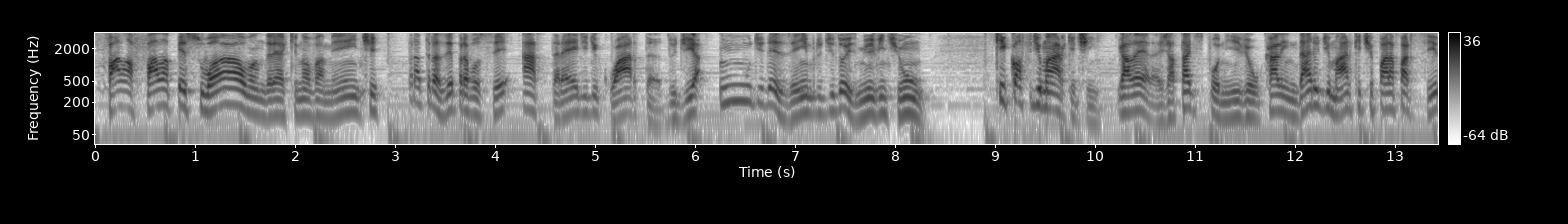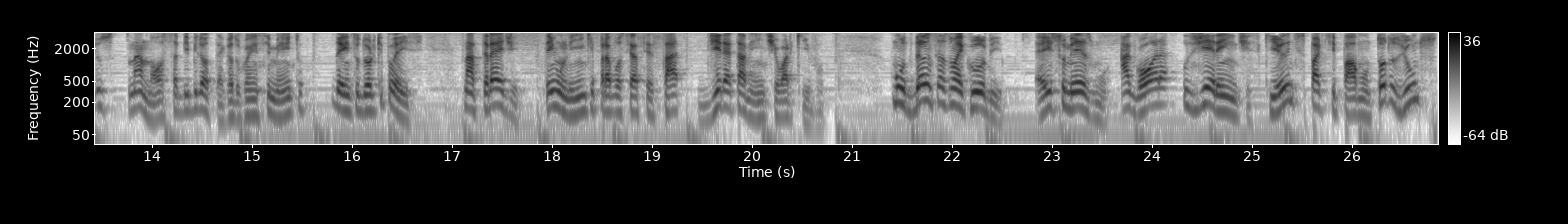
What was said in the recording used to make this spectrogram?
Fala, fala pessoal, André aqui novamente para trazer para você a thread de quarta do dia 1 de dezembro de 2021. Kickoff de marketing. Galera, já está disponível o calendário de marketing para parceiros na nossa biblioteca do conhecimento dentro do Workplace. Na thread tem um link para você acessar diretamente o arquivo. Mudanças no iClube. É isso mesmo, agora os gerentes que antes participavam todos juntos,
